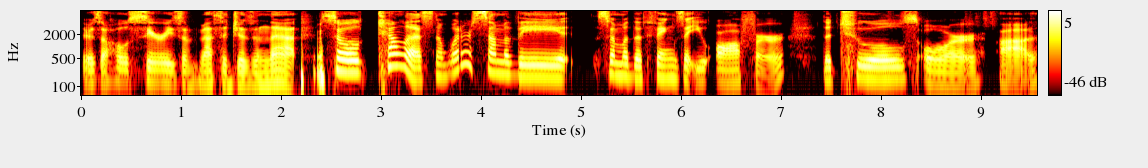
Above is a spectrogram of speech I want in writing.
there's a whole series of messages in that. So tell us now, what are some of the some of the things that you offer, the tools or uh,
